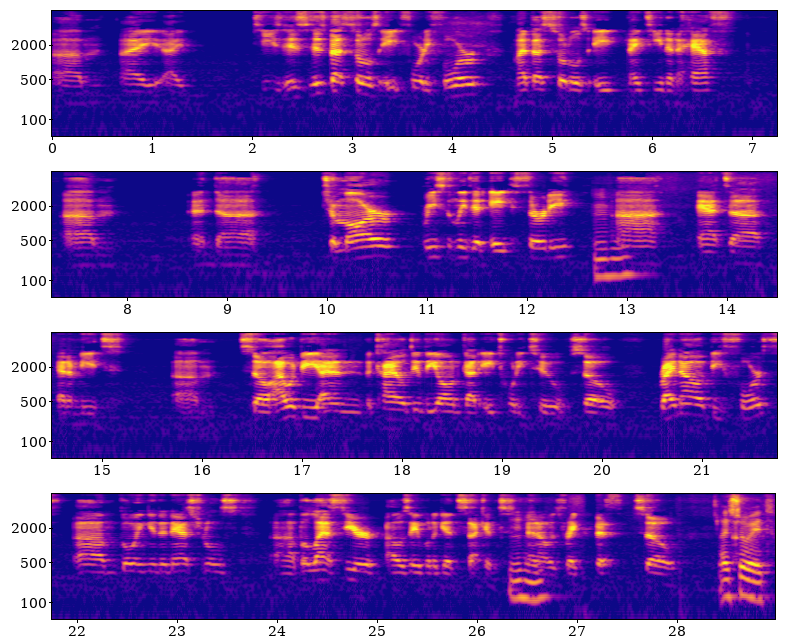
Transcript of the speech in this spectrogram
Um, I, I he's his his best total is 844 my best total is 819 and a half. Um, and uh, jamar recently did 830 mm-hmm. uh, at uh, at a meet um, so i would be and kyle de leon got 822 so right now i'd be fourth um, going into nationals uh, but last year i was able to get 2nd mm-hmm. and i was ranked fifth so i saw it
